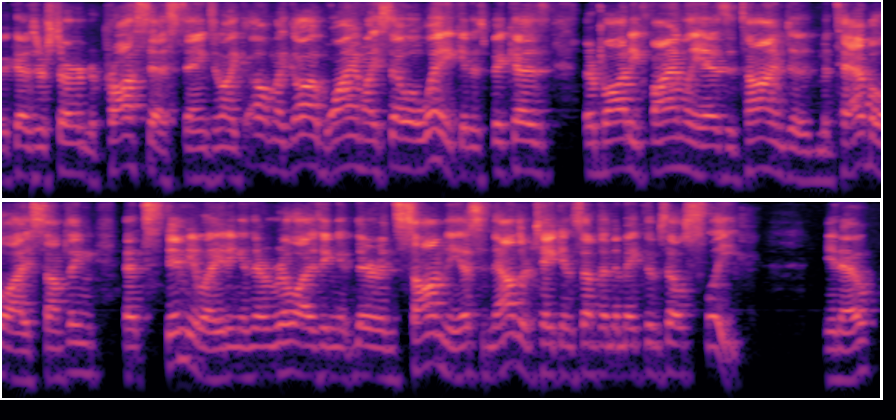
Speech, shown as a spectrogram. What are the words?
Because they're starting to process things and like, oh my God, why am I so awake? And it's because their body finally has the time to metabolize something that's stimulating and they're realizing that they're insomnious and now they're taking something to make themselves sleep, you know?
